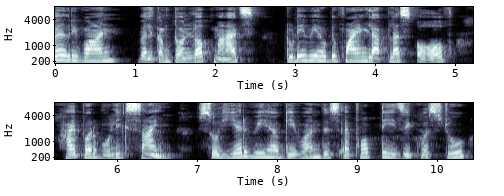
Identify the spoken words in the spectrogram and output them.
everyone, welcome to Unlock Maths. Today we have to find Laplace of hyperbolic sine. So here we have given this f of t is equals to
